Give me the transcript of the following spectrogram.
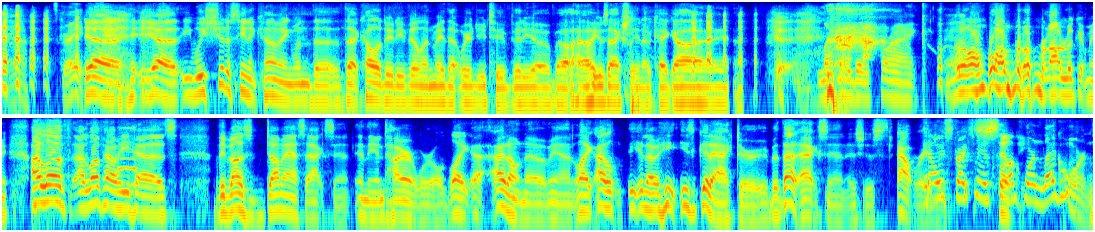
yeah, it's great. yeah, yeah, we should have seen it coming when the that Call of Duty villain made that weird YouTube video about how he was actually an okay guy. Let me be frank. look at me. I love I love how he has the most dumbass accent in the entire world. Like I, I don't know, man. Like I you know, he, he's a good actor, but that accent is just outrageous. It always strikes me as Silly. Foghorn Leghorn.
